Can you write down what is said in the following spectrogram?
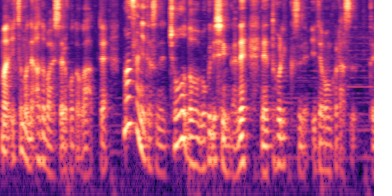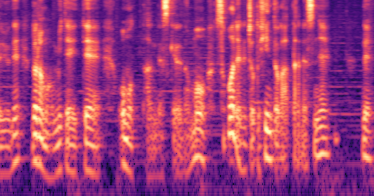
まあいつもね、アドバイスしてることがあって、まさにですね、ちょうど僕自身がね、ネットフリックスでイテウォンクラスというね、ドラマを見ていて思ったんですけれども、そこでね、ちょっとヒントがあったんですね。で、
